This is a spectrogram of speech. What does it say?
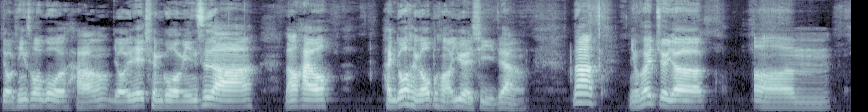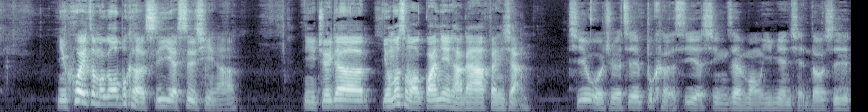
有听说过好像有一些全国名次啊，然后还有很多很多不同的乐器这样。那你会觉得，嗯，你会这么多不可思议的事情啊？你觉得有没有什么关键想要跟大家分享？其实我觉得这些不可思议的事情，在梦一面前都是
